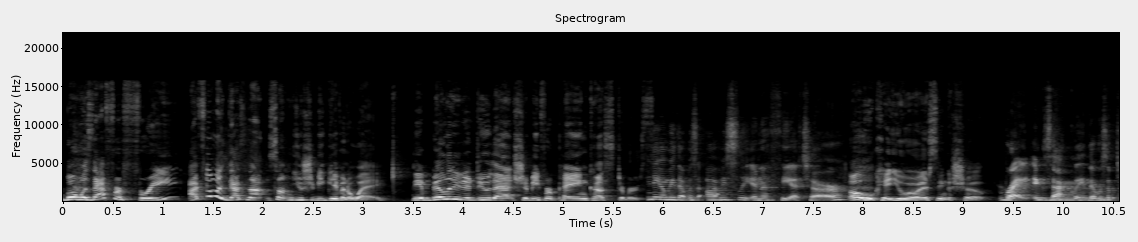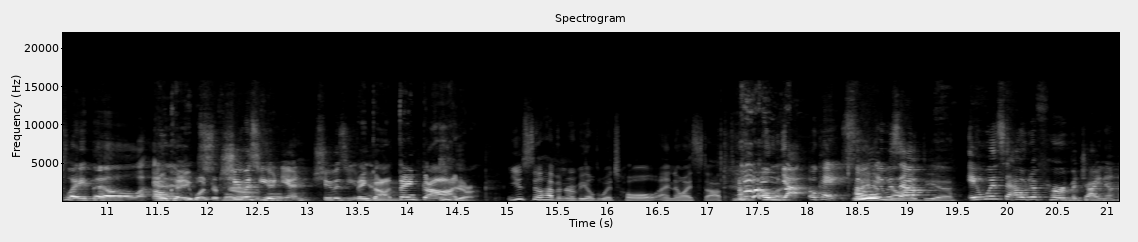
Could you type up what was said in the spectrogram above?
But was that for free? I feel like that's not something you should be giving away. The ability to do that should be for paying customers. Naomi, that was obviously in a theater. Oh, okay, you were seeing a show. Right, exactly. There was a playbill. Okay, wonderful. She was union. She was union. Thank God. Thank God. yeah. You still haven't revealed which hole. I know I stopped you. Oh yeah, okay. So I it was no out. idea. It was out of her vagina,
